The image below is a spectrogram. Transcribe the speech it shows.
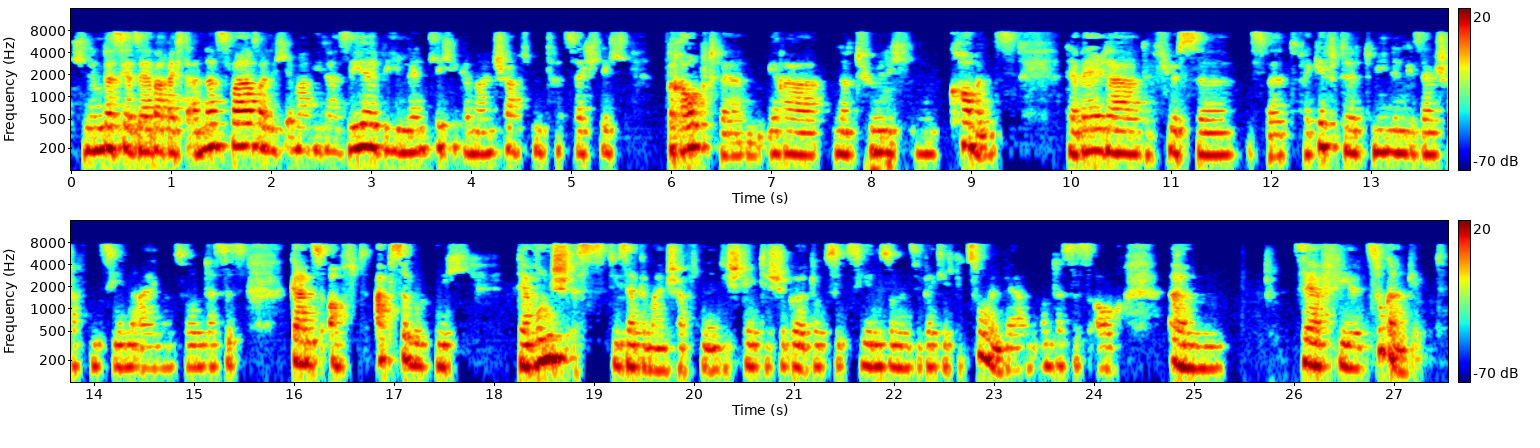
Ich nehme das ja selber recht anders wahr, weil ich immer wieder sehe, wie ländliche Gemeinschaften tatsächlich beraubt werden ihrer natürlichen Commons, der Wälder, der Flüsse. Es wird vergiftet, Minengesellschaften ziehen ein und so. Und das ist ganz oft absolut nicht der Wunsch ist, dieser Gemeinschaften in die städtische Gürtel zu ziehen, sondern sie wirklich gezwungen werden und dass es auch ähm, sehr viel Zugang gibt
